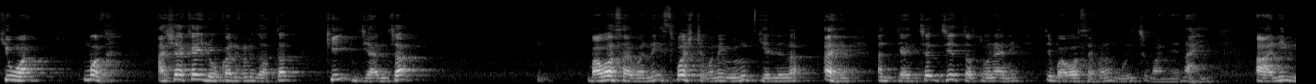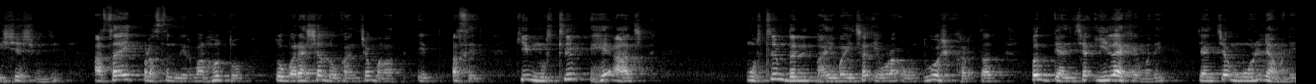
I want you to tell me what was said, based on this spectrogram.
किंवा मग अशा काही लोकांकडे जातात की ज्यांचा बाबासाहेबांनी स्पष्टपणे विरोध केलेला आहे आणि त्यांचं जे तत्वज्ञान आहे ते बाबासाहेबांना मुळीच मान्य नाही. आणि विशेष म्हणजे असा एक प्रश्न निर्माण होतो तो बऱ्याचशा लोकांच्या मनात येत असेल की मुस्लिम हे आज मुस्लिम दलित भाईबाईचा एवढा उद्घोष करतात पण त्यांच्या इलाक्यामध्ये त्यांच्या मोहल्ल्यामध्ये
